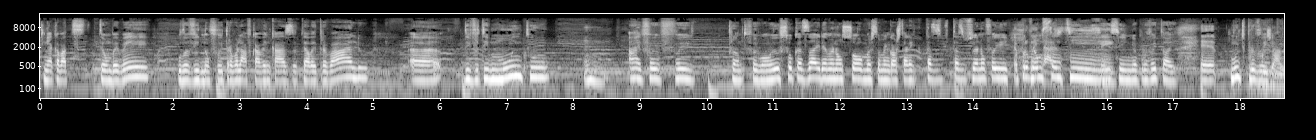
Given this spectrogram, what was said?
Tinha acabado de ter um bebê, o David não foi trabalhar, ficava em casa, teletrabalho. ah, Diverti-me muito. Uhum. Ai, foi, foi. Pronto, foi bom. Eu sou caseira, mas não sou, mas também gosto de estar em. Estás, estás a perceber? Não foi. Não me senti. Sim. Sim, aproveitei. eh, Muito privilegiado.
